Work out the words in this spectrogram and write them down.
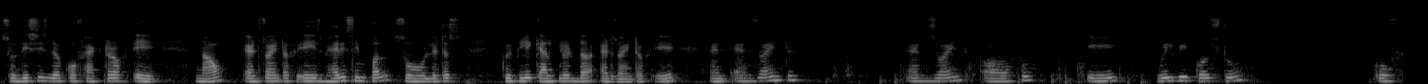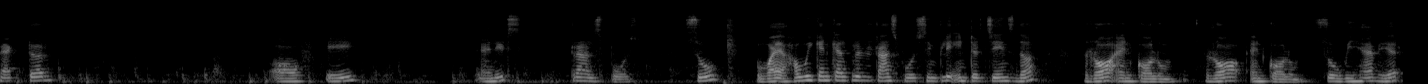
so this is the cofactor of a now adjoint of a is very simple. So let us quickly calculate the adjoint of a. And adjoint adjoint of a will be equals to cofactor of a and its transpose. So why how we can calculate the transpose? Simply interchange the row and column row and column. So we have here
